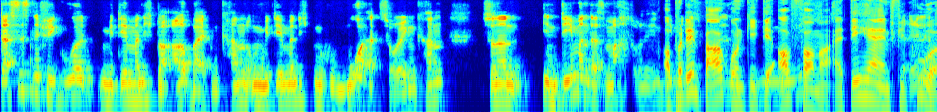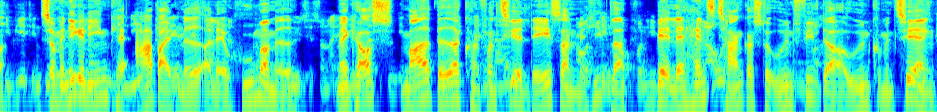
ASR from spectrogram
das ist eine Figur, mit der man nicht nur arbeiten kann und mit der man nicht nur Humor erzeugen kann, sondern indem man das macht und Og på den baggrund gik det op for mig, at det her er en figur, som man ikke alene kan arbejde med og lave humor med. Man kan også meget bedre konfrontere læseren med Hitler ved at lade hans tanker stå uden filter og uden kommentering,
